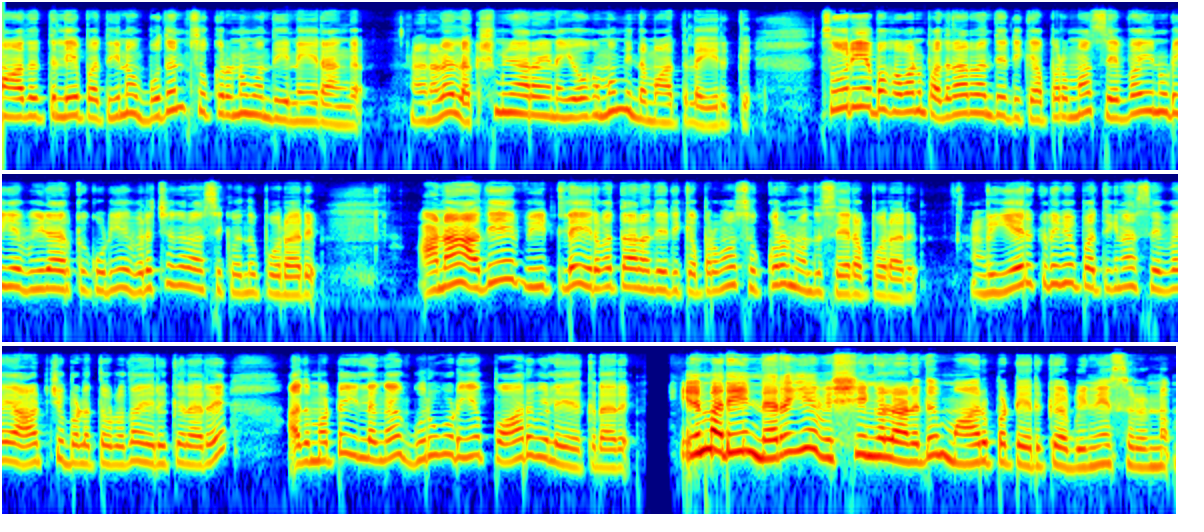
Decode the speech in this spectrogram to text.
மாதத்திலே பார்த்தீங்கன்னா புதன் சுக்கரனும் வந்து இணையிறாங்க. அதனால் லக்ஷ்மி நாராயண யோகமும் இந்த மாதத்தில் இருக்குது சூரிய பகவான் பதினாறாம் தேதிக்கு அப்புறமா செவ்வாயினுடைய வீடாக இருக்கக்கூடிய விருச்சக ராசிக்கு வந்து போகிறாரு ஆனால் அதே வீட்டில் இருபத்தாறாம் தேதிக்கு அப்புறமா சுக்கரன் வந்து சேர போகிறாரு அங்கே ஏற்கனவே பார்த்தீங்கன்னா செவ்வாய் ஆட்சி பலத்தோடு தான் இருக்கிறாரு. அது மட்டும் இல்லைங்க குருவுடைய பார்வையில் இருக்கிறாரு. இது மாதிரி நிறைய விஷயங்களானது மாறுபட்டு இருக்குது அப்படின்னே சொல்லணும்.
